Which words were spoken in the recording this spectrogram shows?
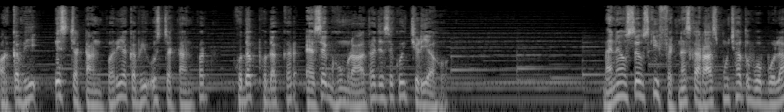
और कभी इस चट्टान पर या कभी उस चट्टान पर फुदक फुदक कर ऐसे घूम रहा था जैसे कोई चिड़िया हो। मैंने उससे उसकी फिटनेस का राज पूछा तो वो बोला,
